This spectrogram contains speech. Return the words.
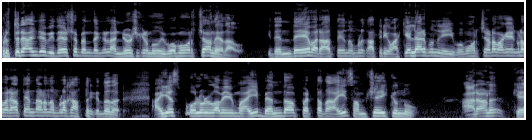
പൃഥ്വിരാജിന്റെ വിദേശ ബന്ധങ്ങൾ അന്വേഷിക്കണമെന്ന് യുവമോർച്ച നേതാവ്. ഇതെന്തേ വരാത്തേ നമ്മൾ കാത്തിരിക്കും. ബാക്കി എല്ലാവരും ഒന്നും യുവമോർച്ചയുടെ വക ഞങ്ങളുടെ വരാത്ത എന്താണ് നമ്മൾ കാത്തിരിക്കുന്നത്? ഐ എസ് പോലുള്ളവയുമായി ബന്ധപ്പെട്ടതായി സംശയിക്കുന്നു. ആരാണ്? കെ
